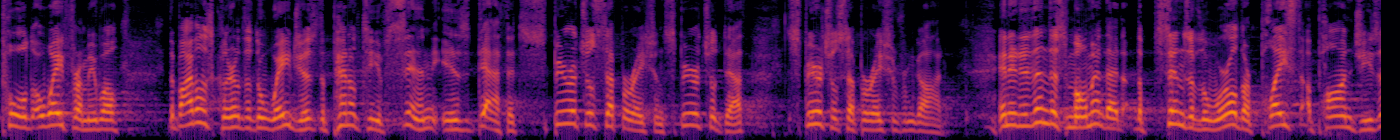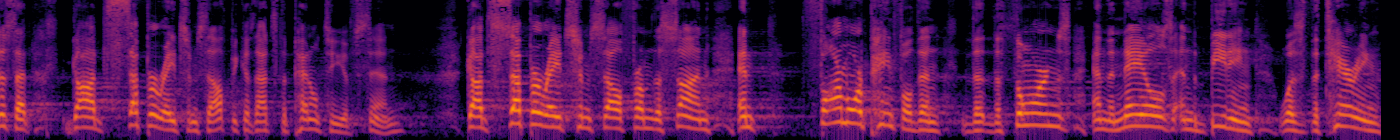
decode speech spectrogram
pulled away from me? Well, the Bible is clear that the wages, the penalty of sin, is death. It's spiritual separation, spiritual death, spiritual separation from God. And it is in this moment that the sins of the world are placed upon Jesus, that God separates himself, because that's the penalty of sin. God separates himself from the Son and far more painful than the, the thorns and the nails and the beating was the tearing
